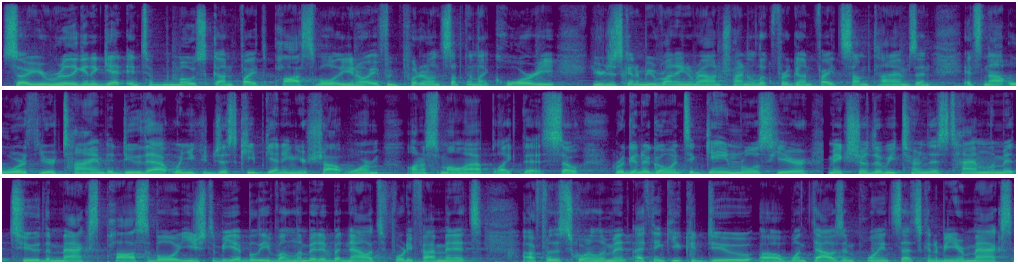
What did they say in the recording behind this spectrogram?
So you're really gonna get into the most gunfights possible. You know, if we put it on something like Quarry, you're just gonna be running around trying to look for gunfights sometimes, and it's not worth your time to do that when you could just keep getting your shot warm on a small map like this. So we're gonna go into game rules here. Make sure that we turn this time limit to the max possible. You used to be, I believe, unlimited, but now it's 45 minutes. Uh, for the score limit, I think you could do uh, 1,000 points. That's going to be your max.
